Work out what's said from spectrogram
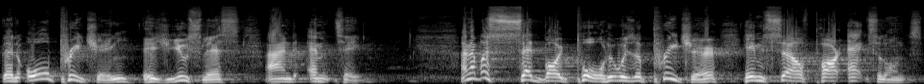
then all preaching is useless and empty. And that was said by Paul, who was a preacher himself par excellence.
